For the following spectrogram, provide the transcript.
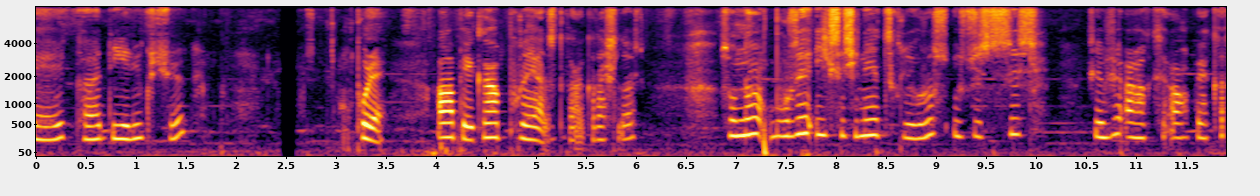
B, K diğeri küçük. Pure. APK Pure yazdık arkadaşlar. Sonra burada ilk seçeneğe tıklıyoruz. Ücretsiz şimdi APK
